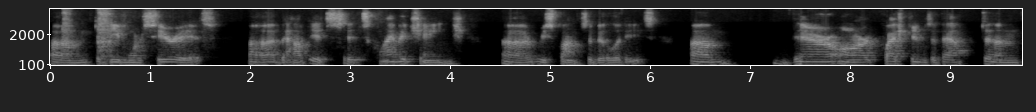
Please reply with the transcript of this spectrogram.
um, to be more serious uh, about its, its climate change uh, responsibilities. Um, there are questions about um,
